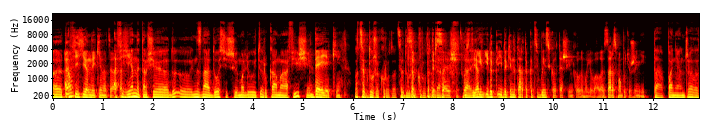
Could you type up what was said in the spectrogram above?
Е, там, Офігенний кінотеатр. Офігенний, там ще е, не знаю досі, чи малюють руками афіші. Деякі. Оце дуже круто. Це дуже це круто. потрясаюче. Да. просто. Да, я... І, і, до і до кінотеатру Коцюбинського теж інколи малювали. Зараз, мабуть, уже ні. Так, пані Анджела.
